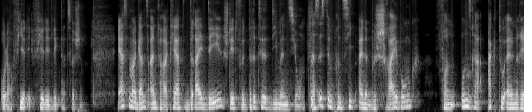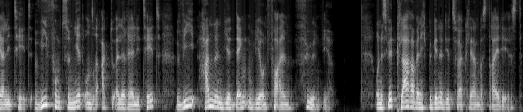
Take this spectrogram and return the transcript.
Oder auch 4D. 4D liegt dazwischen. Erstmal ganz einfach erklärt, 3D steht für dritte Dimension. Das ist im Prinzip eine Beschreibung von unserer aktuellen Realität. Wie funktioniert unsere aktuelle Realität? Wie handeln wir, denken wir und vor allem fühlen wir? Und es wird klarer, wenn ich beginne dir zu erklären, was 3D ist.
